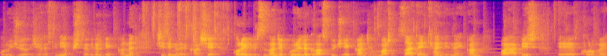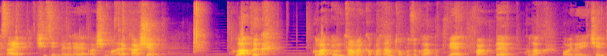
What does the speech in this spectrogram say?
koruyucu jelatini yapıştırabilir ve ekranı çizilmelere karşı koruyabilirsiniz. Ancak Gorilla Glass 3 ekran camı var. Zaten kendine ekran baya bir e, korumaya sahip çizilmelere ve aşınmalara karşı. Kulaklık, kulak yolunu tamamen kapatan topuzlu kulaklık ve farklı kulak boyları için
